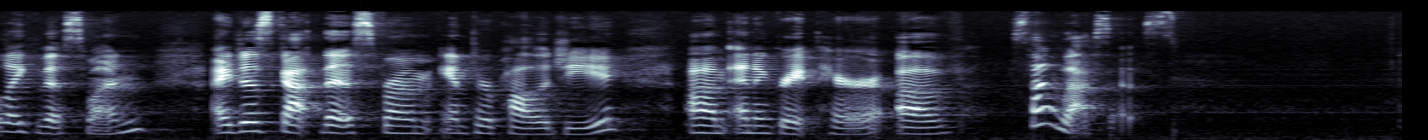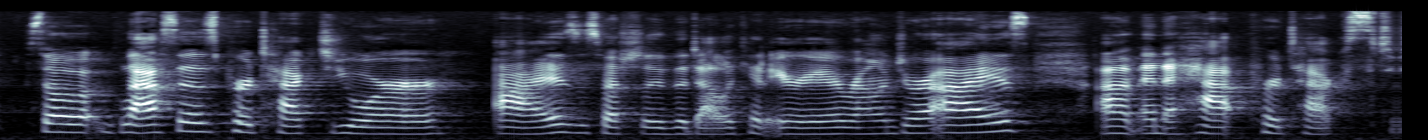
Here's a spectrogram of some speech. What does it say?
like this one. I just got this from Anthropologie um, and a great pair of sunglasses. So, glasses protect your eyes, especially the delicate area around your eyes, um, and a hat protects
